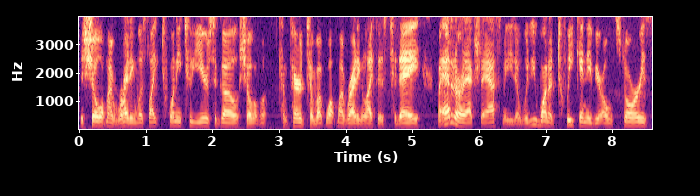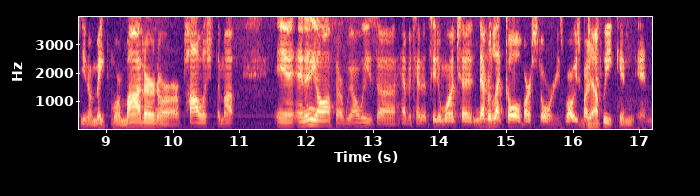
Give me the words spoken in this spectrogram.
to show what my writing was like 22 years ago, show what, compared to what, what my writing life is today. My editor actually asked me, you know, would you want to tweak any of your old stories, you know, make them more modern or, or polish them up? And, and, any author, we always uh, have a tendency to want to never let go of our stories. We always want yep. to tweak, and, and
